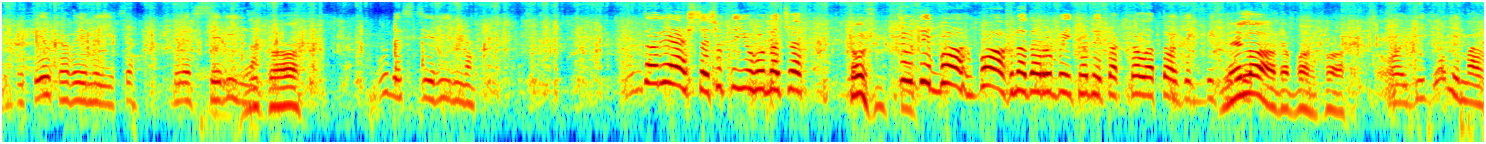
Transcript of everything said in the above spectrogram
І Бутилка вимиється, буде стерильна. Ну так. Буде стерильна. Нарешті, що ти його наче Тож, туди бах-бах треба робити, а не так калатати, як бити. не треба бах-бах. Ой, дід, я не можу,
